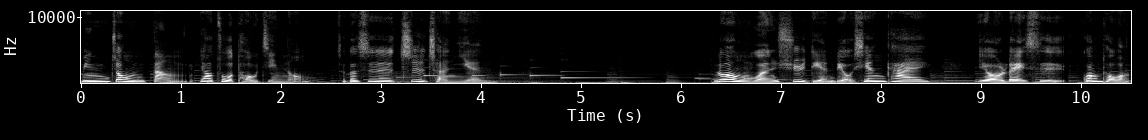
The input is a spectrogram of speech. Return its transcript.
民众党要做头巾哦，这个是志成言。论文序点柳先开，也有类似光头王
